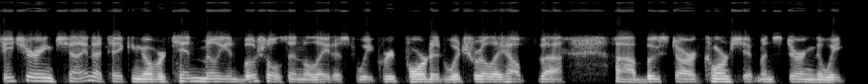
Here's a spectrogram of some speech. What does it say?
featuring China taking over 10 million bushels in the latest week reported, which really helped uh, uh boost our corn shipments during the week.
